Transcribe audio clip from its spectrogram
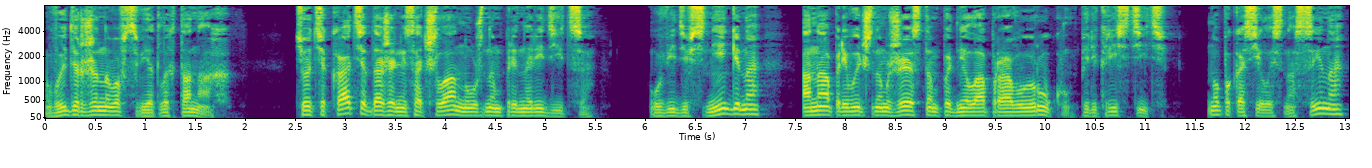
выдержанного в светлых тонах. Тетя Катя даже не сочла нужным принарядиться. Увидев Снегина, она привычным жестом подняла правую руку, перекрестить, но покосилась на сына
